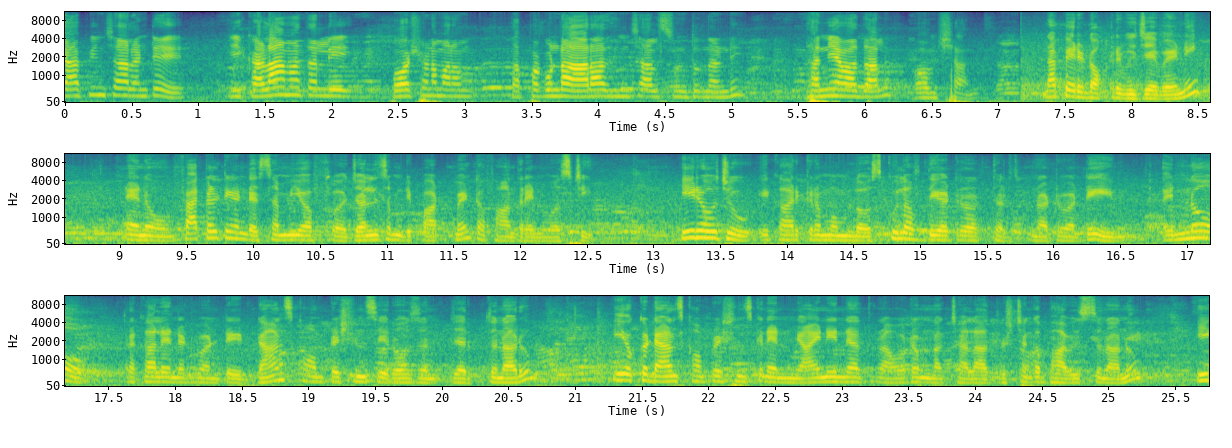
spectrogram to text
వ్యాపించాలంటే ఈ కళామ తల్లి పోషణ మనం తప్పకుండా ఆరాధించాల్సి ఉంటుందండి. ధన్యవాదాలు. వంశాంతి నా పేరు డాక్టర్ విజయవేణి. నేను faculty and SME of journalism department of Andhra university ఈరోజు ఈ కార్యక్రమంలో స్కూల్ ఆఫ్ థియేటర్ తరపునటువంటి ఎన్నో రకాలైనటువంటి డాన్స్ కాంపిటీషన్స్ ఈరోజు జరుపుతున్నారు. ఈ యొక్క డాన్స్ కాంపిటీషన్స్కి నేను న్యాయనిర్ణేత రావడం నాకు చాలా అదృష్టంగా భావిస్తున్నాను. ఈ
